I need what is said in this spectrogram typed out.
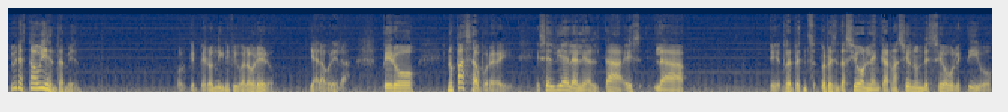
Y hubiera estado bien también. Porque Perón dignificó al obrero y a la obrera. Pero no pasa por ahí. Es el día de la lealtad, es la eh, representación, la encarnación de un deseo colectivo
